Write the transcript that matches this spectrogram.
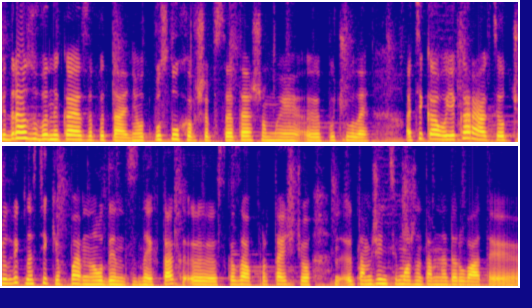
відразу виникає запитання, от послухавши все те, що ми е, почули. А цікаво, яка реакція? От чоловік настільки впевнений, один з них так е, сказав про те, що е, там жінці можна там не дарувати. е,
